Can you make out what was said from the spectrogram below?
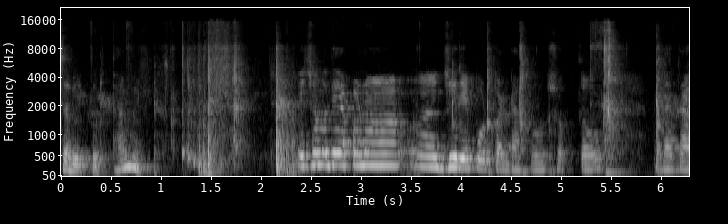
चवीपुरता मीठ. याच्यामध्ये आपण जिरे पूड पण टाकू शकतो. पण आता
